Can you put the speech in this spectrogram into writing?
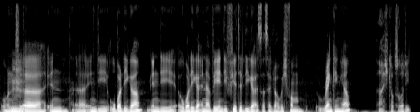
und mhm. äh, in, äh, in die Oberliga, in die Oberliga NRW, in die vierte Liga ist das ja, glaube ich, vom Ranking her. Ach, ich glaube sogar die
